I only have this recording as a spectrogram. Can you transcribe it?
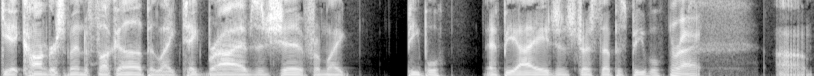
get congressmen to fuck up and like take bribes and shit from like people, FBI agents dressed up as people. right. Um,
